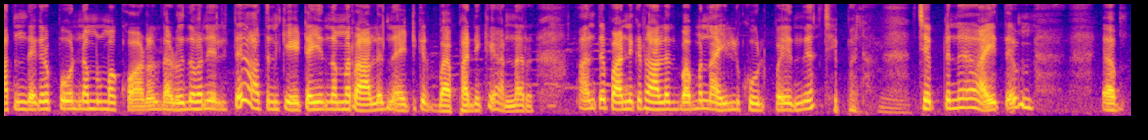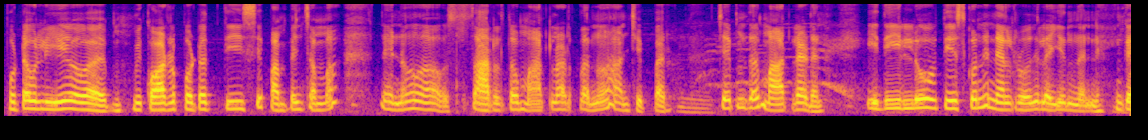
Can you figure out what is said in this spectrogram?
అతని దగ్గర ఫోన్ నెంబర్ మా కోడలు అడుగుదామని వెళ్తే అతనికి ఏట్ రాలేదు నైట్కి పనికి అన్నారు. అంతే పనికి రాలేదు బాబు నా ఇల్లు కూలిపోయింది అని చెప్పాను. చెప్తేనే అయితే ఫోటోలు మీ కోడల ఫోటో తీసి పంపించమ్మా నేను సార్లతో మాట్లాడతాను అని చెప్పారు. చెప్పిన తర్వాత మాట్లాడాను. ఇది ఇల్లు తీసుకొని నెల రోజులు అయ్యిందండి. ఇంకా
